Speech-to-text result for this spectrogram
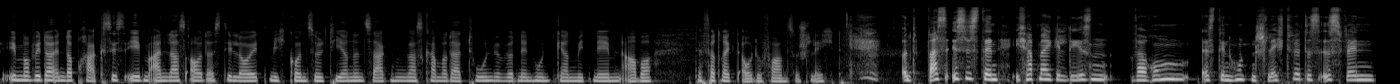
immer wieder in der Praxis eben Anlass auch, dass die Leute mich konsultieren und sagen, hm, was kann man da tun? Wir würden den Hund gern mitnehmen, aber der verträgt Autofahren so schlecht. Und was ist es denn? Ich habe mal gelesen, warum es den Hunden schlecht wird. Das ist, wenn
